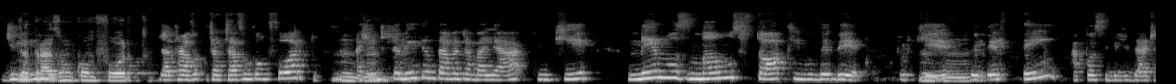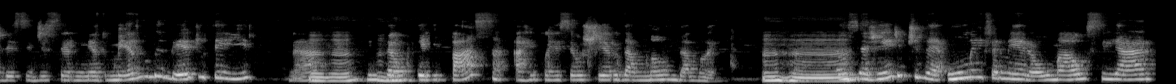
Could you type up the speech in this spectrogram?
já traz um conforto. Já, tra já traz um conforto. Uhum. A gente também tentava trabalhar com que menos mãos toquem no bebê, porque uhum. o bebê tem a possibilidade desse discernimento, mesmo o bebê de UTI. Né? Uhum. Então, uhum. ele passa a reconhecer o cheiro da mão da mãe. Uhum. Então, se a gente tiver uma enfermeira ou uma auxiliar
